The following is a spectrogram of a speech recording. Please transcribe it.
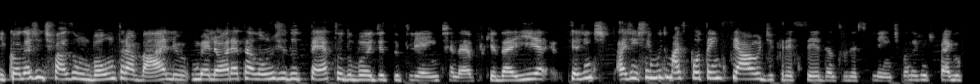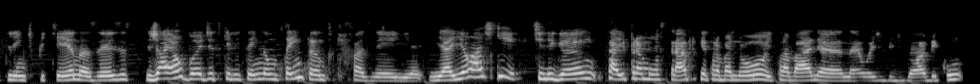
E quando a gente faz um bom trabalho, o melhor é estar longe do teto do budget do cliente, né? Porque daí, se a gente, a gente tem muito mais potencial de crescer dentro desse cliente. Quando a gente pega o cliente pequeno, às vezes, já é o budget que ele tem, não tem tanto que fazer. E, e aí eu acho que Tiligan tá aí para mostrar, porque trabalhou e trabalha, né, hoje Vidmob com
